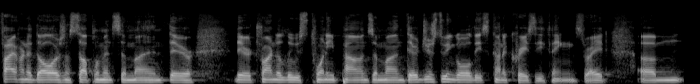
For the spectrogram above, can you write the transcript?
five hundred dollars on supplements a month. They're they're trying to lose twenty pounds a month. They're just doing all these kind of crazy things, right? Um,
